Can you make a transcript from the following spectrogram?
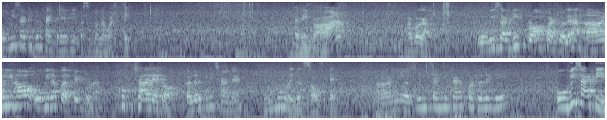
ओवीसाठी पण काहीतरी आहे असं मला वाटतंय. अरे वा! हा बघा. ओवीसाठी फ्रॉक पाठवलाय आणि हा ओवीला परफेक्ट होणार. खूप छान आहे फ्रॉक. कलर किती छान आहे. हो, हो, एकदम सॉफ्ट आहे. आणि अजून त्यांनी काय पाठवलं हे? ओवीसाठी.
